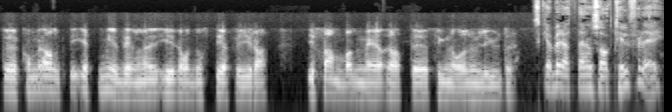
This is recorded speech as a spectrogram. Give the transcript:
det kommer alltid ett meddelande i radions P4 i samband med att eh, signalen lyder. Ska jag berätta en sak till för dig?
